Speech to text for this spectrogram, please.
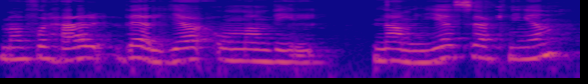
Man får här välja om man vill namnge sökningen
